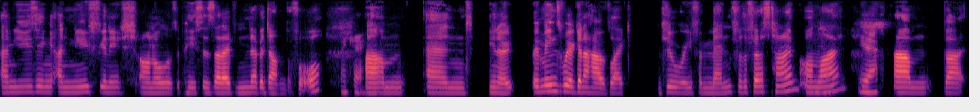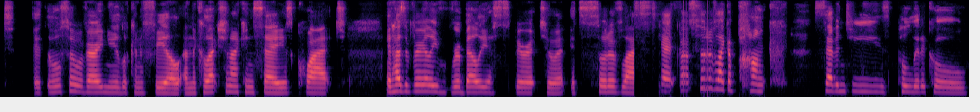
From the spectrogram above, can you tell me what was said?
I'm using a new finish on all of the pieces that I've never done before. Okay. Um, and you know, it means we're going to have like jewelry for men for the first time online. Yeah. Um, but it's also a very new look and feel, and the collection I can say is quite. It has a really rebellious spirit to it. It's sort of like yeah, got sort of like a punk 70s political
